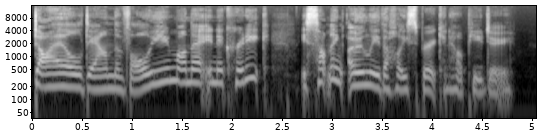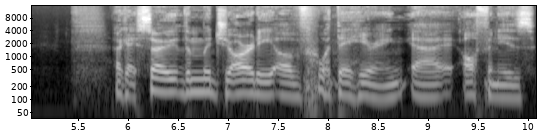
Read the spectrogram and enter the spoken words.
dial down the volume on that inner critic, is something only the Holy Spirit can help you do. okay so the majority of what they're hearing uh, often is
